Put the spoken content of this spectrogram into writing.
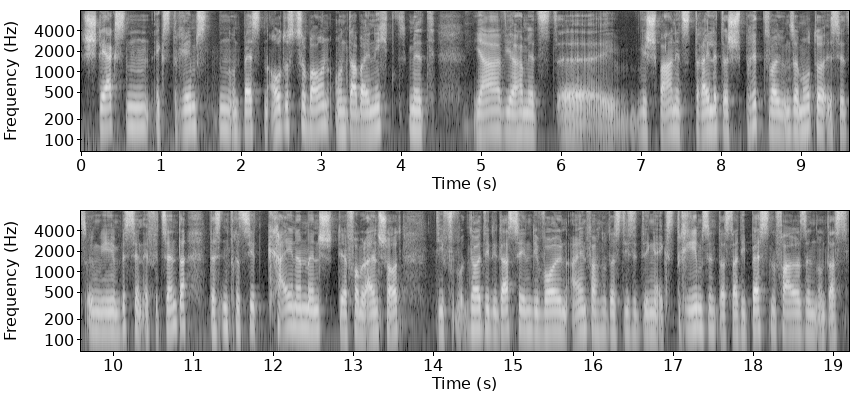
stärksten, extremsten und besten Autos zu bauen und dabei nicht mit ja, wir haben jetzt, äh, wir sparen jetzt drei Liter Sprit, weil unser Motor ist jetzt irgendwie ein bisschen effizienter. Das interessiert keinen Mensch, der Formel 1 schaut. Die Leute, die das sehen, die wollen einfach nur, dass diese Dinge extrem sind, dass da die besten Fahrer sind und dass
